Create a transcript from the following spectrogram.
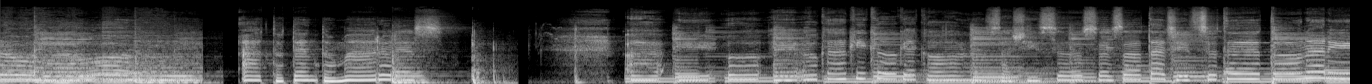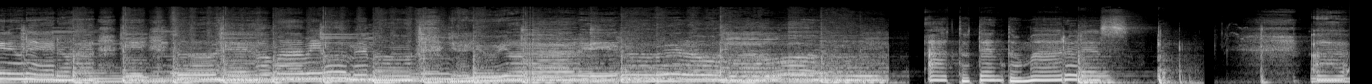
ろわあとてんとまるです。あいうえおかきくけこさしすせそたちつてとなにぬねのはいあとてんとまるです。あ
